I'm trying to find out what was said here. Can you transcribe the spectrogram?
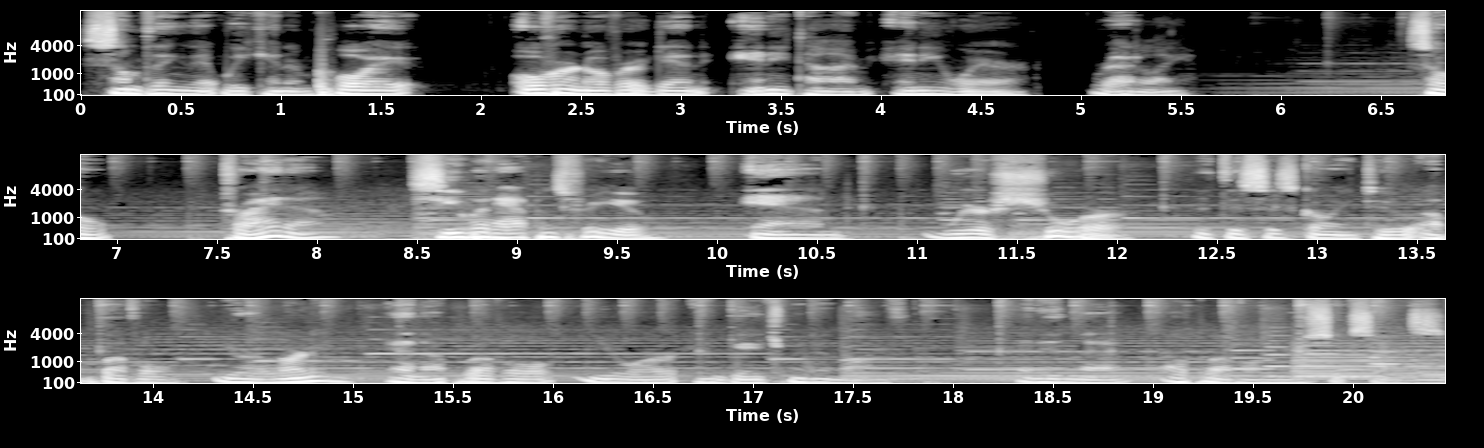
something that we can employ over and over again, anytime, anywhere, readily. So try it out, see what happens for you, and we're sure that this is going to uplevel your learning and uplevel your engagement in life, and in that, uplevel your success.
